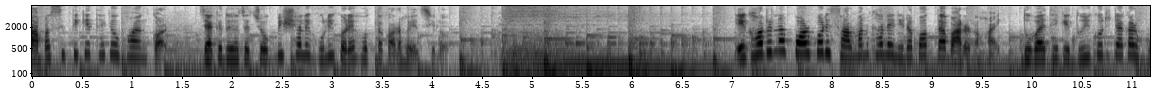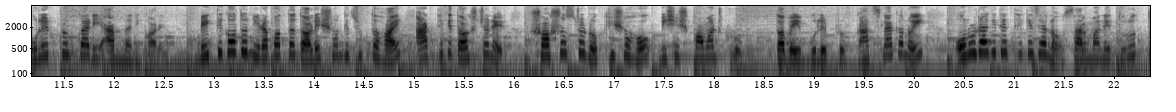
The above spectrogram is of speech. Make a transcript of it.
বাবা সিদ্দিকের থেকেও ভয়ঙ্কর, যাকে দুই হাজার চব্বিশ সালে গুলি করে হত্যা করা হয়েছিল। এ ঘটনার পরপরই সালমান খানের নিরাপত্তা বাড়ানো হয়। দুবাই থেকে দুই কোটি টাকার বুলেট প্রুফ গাড়ি আমদানি করেন। ব্যক্তিগত নিরাপত্তা দলের সঙ্গে যুক্ত হয় আট থেকে দশ জনের সশস্ত্র রক্ষী সহ বিশেষ কমান্ড গ্রুপ। তবে এই বুলেট প্রুফ কাঁচ লাগানোই অনুরাগীদের থেকে যেন সালমানের দূরত্ব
